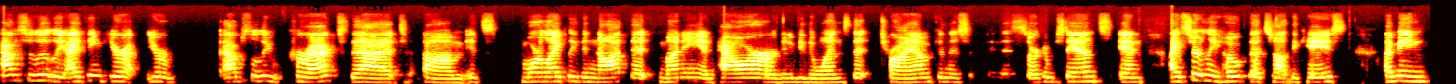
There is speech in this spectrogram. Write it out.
absolutely i think you're you're absolutely correct that um, it's more likely than not that money and power are going to be the ones that triumph in this in this circumstance and i certainly hope that's not the case i mean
